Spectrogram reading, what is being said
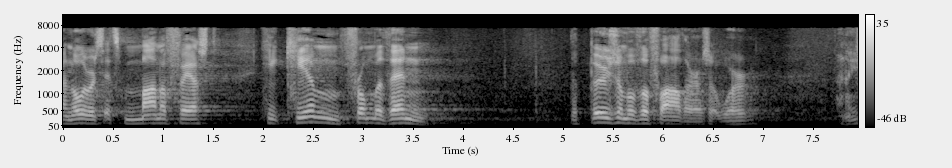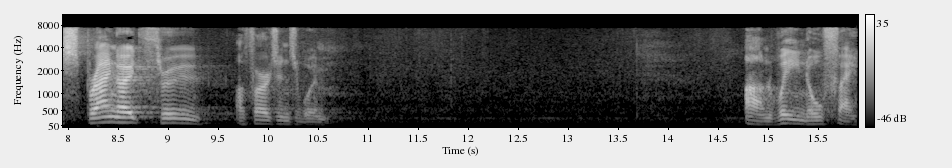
In other words, it's manifest. He came from within the bosom of the Father, as it were. And he sprang out through a virgin's womb. And we know fine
